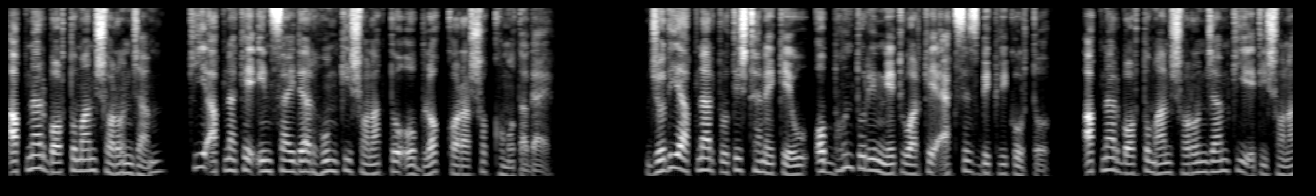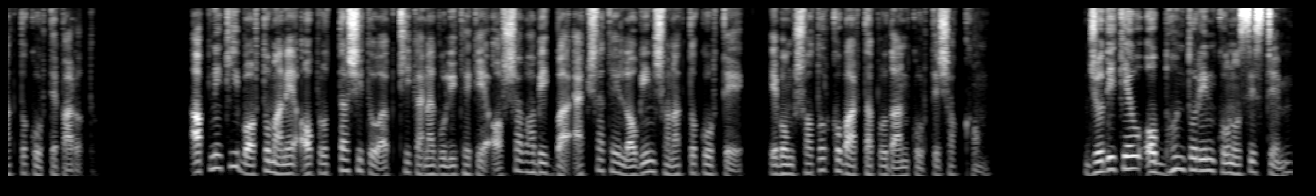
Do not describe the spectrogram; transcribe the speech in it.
আপনার বর্তমান সরঞ্জাম কি আপনাকে ইনসাইডার হুমকি শনাক্ত ও ব্লক করার সক্ষমতা দেয়? যদি আপনার প্রতিষ্ঠানে কেউ অভ্যন্তরীণ নেটওয়ার্কে অ্যাক্সেস বিক্রি করত, আপনার বর্তমান সরঞ্জাম কি এটি শনাক্ত করতে পারত? আপনি কি বর্তমানে অপ্রত্যাশিত ঠিকানাগুলি থেকে অস্বাভাবিক বা একসাথে লগ শনাক্ত করতে এবং সতর্কবার্তা প্রদান করতে সক্ষম? যদি কেউ অভ্যন্তরীণ কোনো সিস্টেম,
